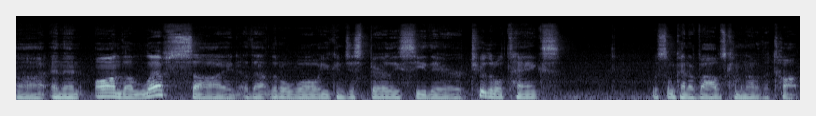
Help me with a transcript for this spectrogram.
Uh, and then on the left side of that little wall, you can just barely see there two little tanks with some kind of valves coming out of the top.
